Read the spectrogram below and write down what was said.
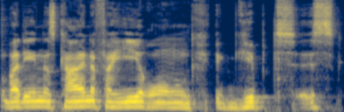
bei denen es keine Verjährung gibt, ist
